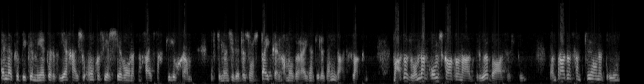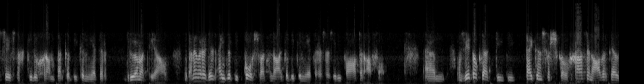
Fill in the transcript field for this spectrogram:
in 'n kubieke meter weeg hy so ongeveer 750 kg. Of ten minste dit is ons teiken, almal bereik natuurlik dan nie daai vlak nie. Maar as ons hom dan omskakel na 'n droë basis toe, dan praat ons van 263 kg per kubieke meter droë materiaal. Met ander woorde, dis eintlik die kos wat van daai kubieke meter is as jy die water afval. Ehm um, ons weet ook dat die die teikens verskil. Gras en haverkuil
